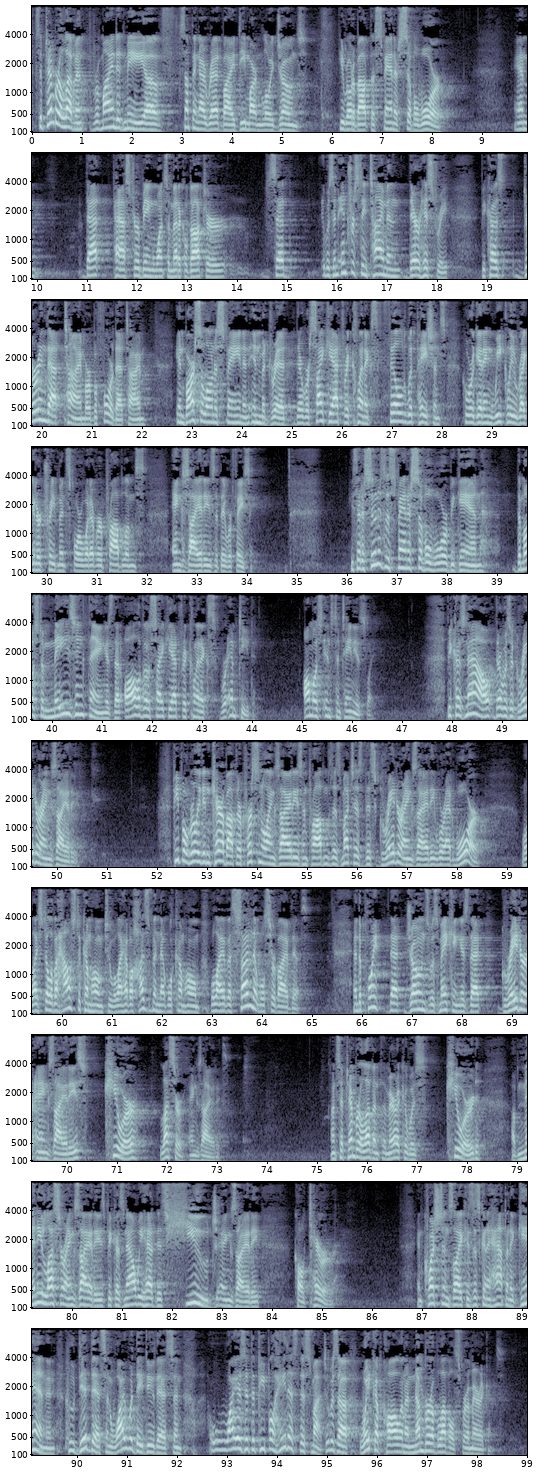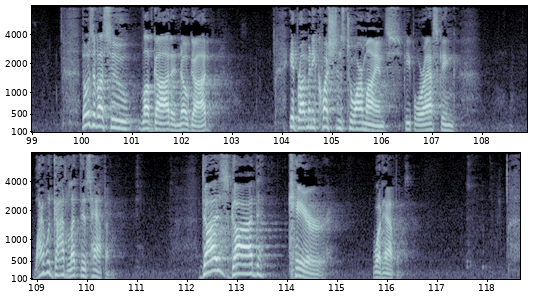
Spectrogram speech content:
September 11th reminded me of something I read by D. Martyn Lloyd Jones he wrote about the Spanish Civil War. And that pastor, being once a medical doctor, said it was an interesting time in their history because during that time, or before that time, in Barcelona, Spain, and in Madrid, there were psychiatric clinics filled with patients who were getting weekly regular treatments for whatever problems, anxieties that they were facing. He said, as soon as the Spanish Civil War began, the most amazing thing is that all of those psychiatric clinics were emptied almost instantaneously. Because now there was a greater anxiety. People really didn't care about their personal anxieties and problems as much as this greater anxiety. We're at war. Will I still have a house to come home to? Will I have a husband that will come home? Will I have a son that will survive this? And the point that Jones was making is that greater anxieties cure lesser anxieties. On September 11th, America was cured of many lesser anxieties because now we had this huge anxiety called terror. And questions like, is this going to happen again? And who did this? And why would they do this? And why is it that people hate us this much? It was a wake up call on a number of levels for Americans. Those of us who love God and know God, it brought many questions to our minds. People were asking, why would God let this happen? Does God care what happens?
